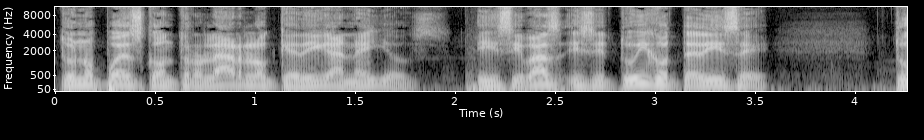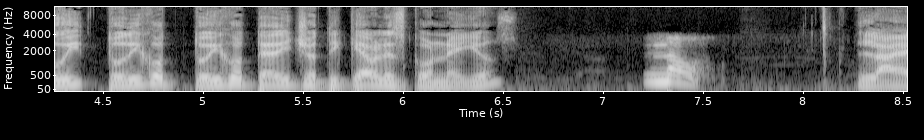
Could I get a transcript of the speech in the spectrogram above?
tú no puedes controlar lo que digan ellos. Y si vas, y si tu hijo te dice, tu, tu hijo, tu hijo te ha dicho a ti que hables con ellos, No, la,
